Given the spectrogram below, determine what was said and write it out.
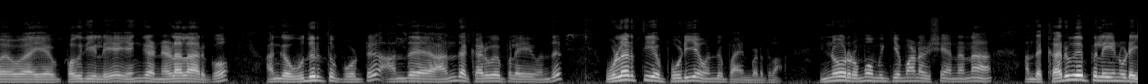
வ- பகுதியிலேயே எங்கே நிழலாக இருக்கோ அங்கே உதிர்த்து போட்டு அந்த அந்த கருவேப்பிலையை வந்து உலர்த்திய பொடியை வந்து பயன்படுத்தலாம். இன்னொரு ரொம்ப முக்கியமான விஷயம் என்னென்னா அந்த கருவேப்பிலையினுடைய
